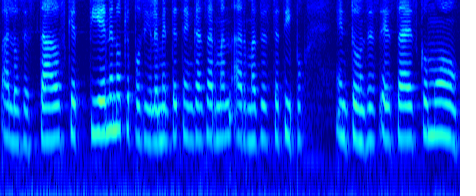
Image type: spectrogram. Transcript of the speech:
a los estados que tienen o que posiblemente tengan armas, armas de este tipo, entonces esta es como,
